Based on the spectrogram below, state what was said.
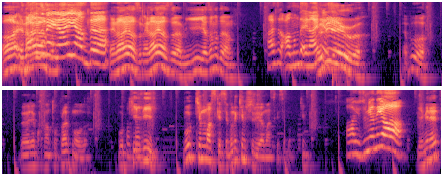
Aa Ena yazdım. ve enayi yazdı. Ena yazdım, Ena yazdım. İyi yazamadım. Hayatım alnımda enayi mi yazıyor? Öbüyor. Ya bu. Böyle kokan toprak mı olur? Bu Toprak kil değil. Bu kim maskesi? Bunu kim sürüyor maskesi bu? Kim? Aa yüzüm yanıyor. Yemin et.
